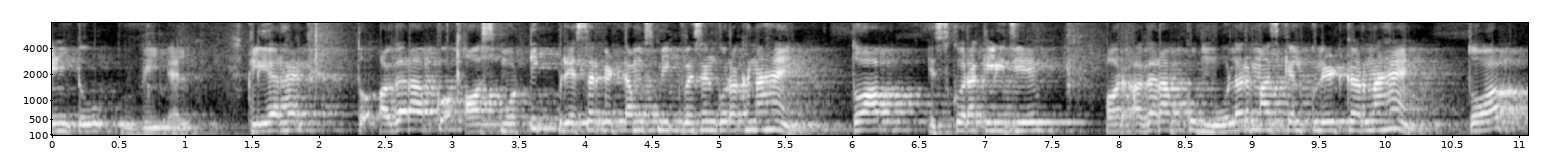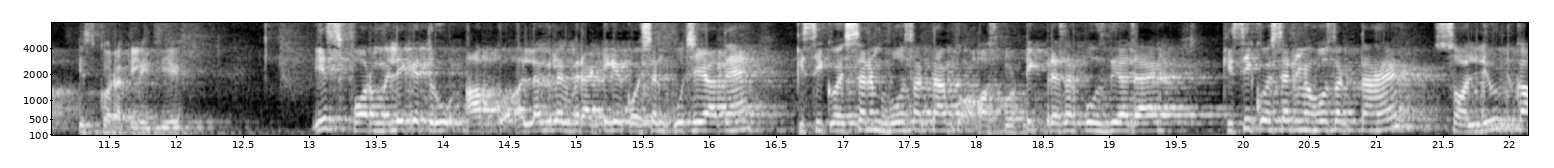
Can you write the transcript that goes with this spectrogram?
into V L clear है तो अगर आपको ऑस्मोटिक प्रेशर के टर्म्स में इक्वेशन को रखना है तो आप इसको रख लीजिए और अगर आपको मोलर मास कैलकुलेट करना है तो आप इसको रख लीजिए इस फॉर्मूले के थ्रू आपको अलग अलग वैरायटी के क्वेश्चन पूछे जाते हैं किसी क्वेश्चन में हो सकता है आपको ऑस्मोटिक प्रेशर पूछ दिया जाए किसी क्वेश्चन में हो सकता है सॉल्यूट का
